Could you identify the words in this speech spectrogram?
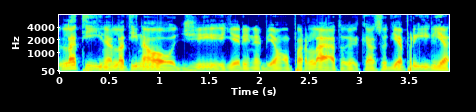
Latina, Latina oggi, ieri ne abbiamo parlato del caso di Aprilia,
